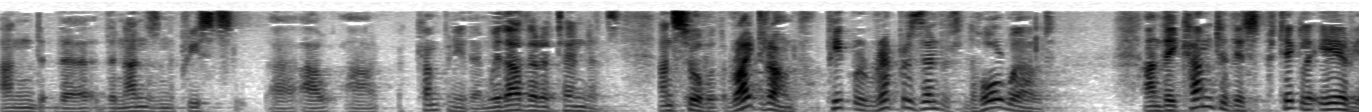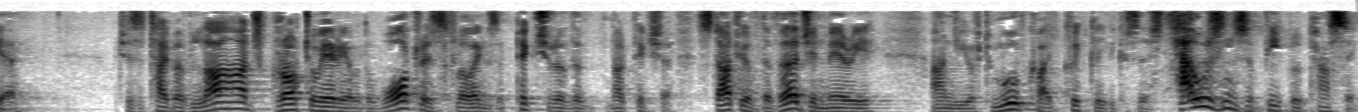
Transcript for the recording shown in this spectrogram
and the, the nuns and the priests uh, are, are accompany them with other attendants, and so forth. Right round, people represented from the whole world. And they come to this particular area, which is a type of large grotto area where the water is flowing. There's a picture of the, not picture, statue of the Virgin Mary, and you have to move quite quickly because there's thousands of people passing,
